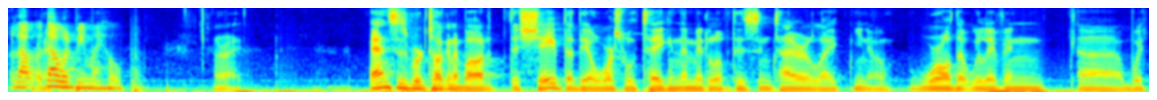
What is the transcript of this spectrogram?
That Right. that would be my hope. All right. And since we're talking about the shape that the awards will take in the middle of this entire like you know world that we live in uh, with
